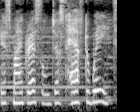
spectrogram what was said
Guess my dress will just have to wait.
